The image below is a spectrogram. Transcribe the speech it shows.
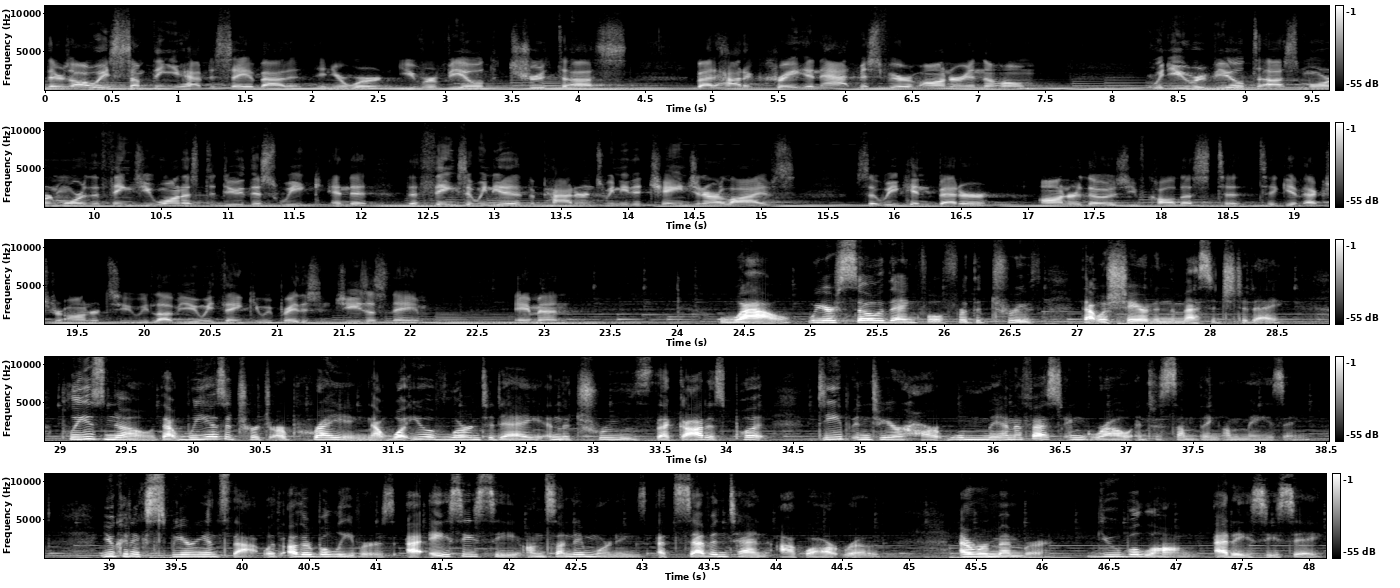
there's always something you have to say about it in your word. You've revealed truth to us about how to create an atmosphere of honor in the home. Would you reveal to us more and more the things you want us to do this week and the, the things that we need, the patterns we need to change in our lives so that we can better honor those you've called us to, to give extra honor to. We love you and we thank you. We pray this in Jesus' name. Amen. Wow, we are so thankful for the truth that was shared in the message today. Please know that we as a church are praying that what you have learned today and the truths that God has put deep into your heart will manifest and grow into something amazing. You can experience that with other believers at ACC on Sunday mornings at 710 Aquahart Road. And remember, you belong at ACC.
